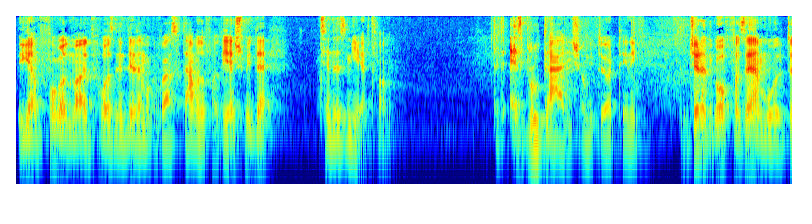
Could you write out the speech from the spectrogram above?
igen, fogod majd hozni, de nem akarok választani támadófalt, ilyesmi, de szerintem ez miért van? Tehát ez brutális, ami történik. Jared Goff az elmúlt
